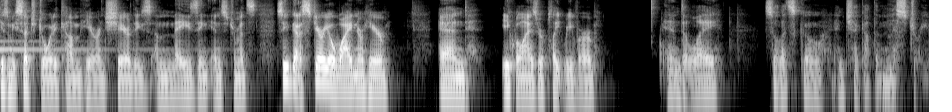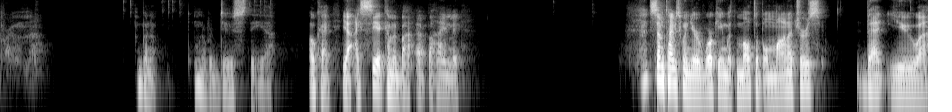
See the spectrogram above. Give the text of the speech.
Gives me such joy to come here and share these amazing instruments. So you've got a stereo widener here and equalizer, plate reverb, and delay. So let's go and check out the mystery room. I'm gonna, I'm gonna reduce the, uh, okay, yeah, I see it coming behind me. Sometimes when you're working with multiple monitors, that you, uh,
